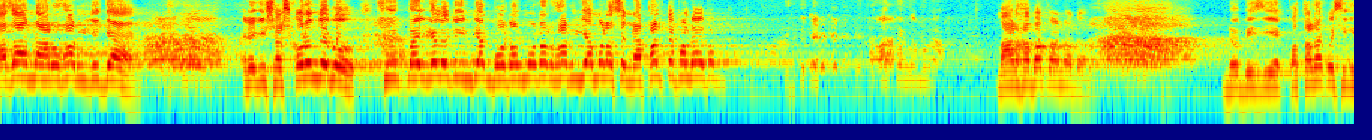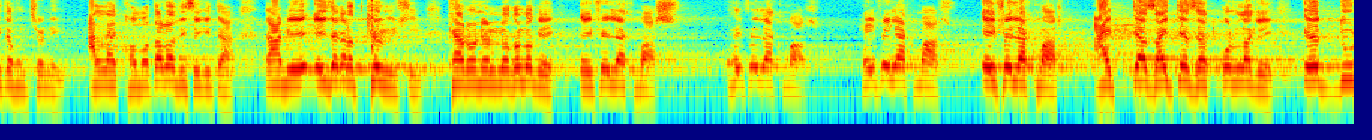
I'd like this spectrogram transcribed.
হাজার যায় আমরা আরও ফার হইয়ে গায় এটা কি শেষ করন যাব সুপ বাইল গেলে তো ইন্ডিয়ান বর্ডার মর্ডার ফার হইয়া মনে আছে নেপাল টেপাল মার হাবা কয় না দাও? নবীজি এ কথাটা কইছে গীতা শুনছনি আল্লাহ ক্ষমতাটা দিছে গীতা। আমি এই জায়গাটা খেলুইছি খেরনের লগে লগে এই ফেল এক মাস। এই ফেল এক মাস। এই ফেল এক মাস। এই ফেল এক মাস। আইটা যাইতে যতক্ষণ লাগে। এর দূর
